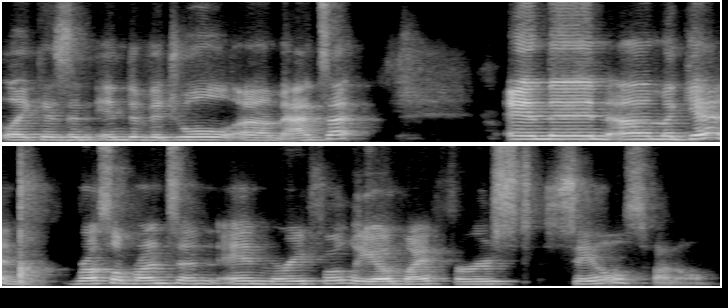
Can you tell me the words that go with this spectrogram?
like as an individual um, ad set. And then um, again, Russell Brunson and Marie Forleo, my first sales funnel.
